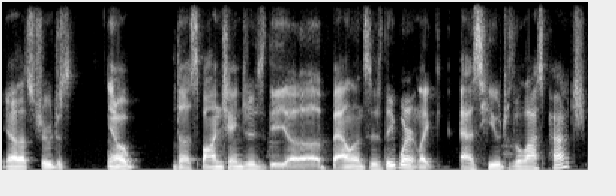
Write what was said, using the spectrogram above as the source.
Yeah that's true. Just you know the spawn changes the uh balances they weren't like as huge as the last patch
